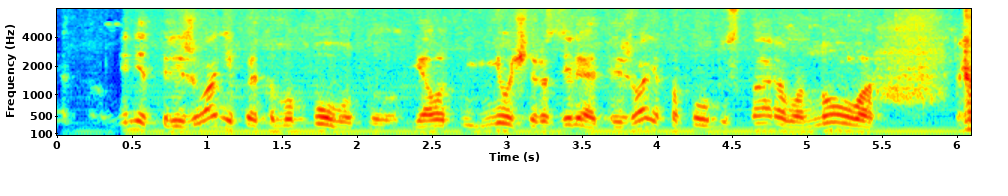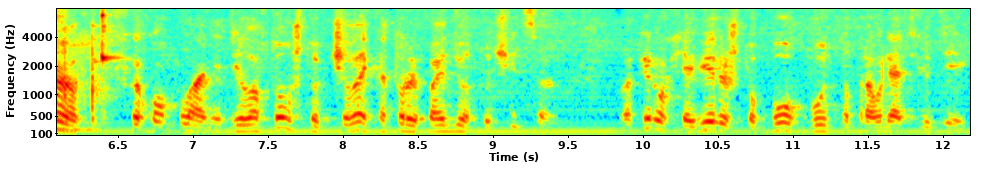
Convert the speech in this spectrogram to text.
У меня нет переживаний по этому поводу. Я вот не очень разделяю переживания по поводу старого, нового. В каком плане? Дело в том, что человек, который пойдет учиться, во-первых, я верю, что Бог будет направлять людей.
